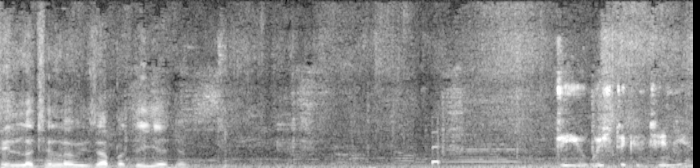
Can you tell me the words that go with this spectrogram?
છેલ્લા છેલ્લા વિઝા પતી ગયા છે Do you wish to continue?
